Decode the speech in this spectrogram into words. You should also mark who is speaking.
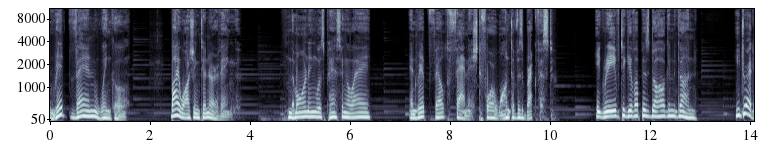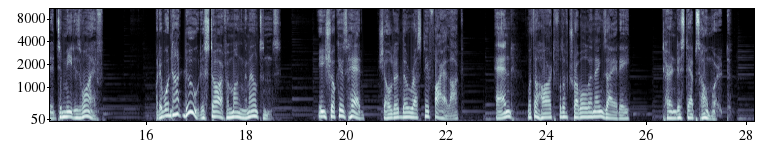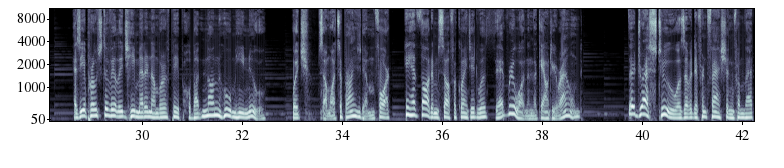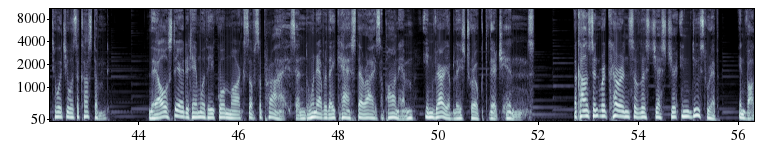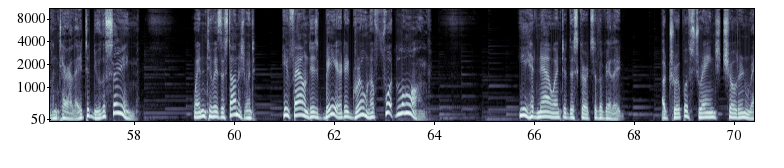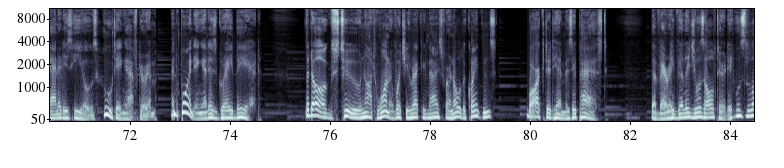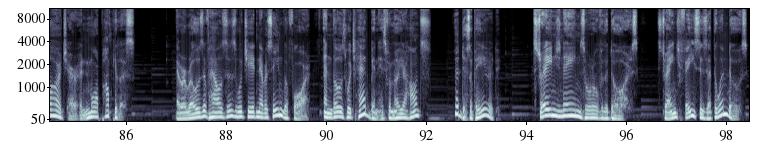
Speaker 1: Rip Van Winkle, by Washington Irving. The morning was passing away, and Rip felt famished for want of his breakfast. He grieved to give up his dog and gun. He dreaded to meet his wife. But it would not do to starve among the mountains. He shook his head, shouldered the rusty firelock, and, with a heart full of trouble and anxiety, turned his steps homeward. As he approached the village, he met a number of people, but none whom he knew, which somewhat surprised him, for he had thought himself acquainted with everyone in the county round. Their dress, too, was of a different fashion from that to which he was accustomed. They all stared at him with equal marks of surprise, and whenever they cast their eyes upon him, invariably stroked their chins. A constant recurrence of this gesture induced Rip involuntarily to do the same. When, to his astonishment, he found his beard had grown a foot long. He had now entered the skirts of the village. A troop of strange children ran at his heels, hooting after him and pointing at his gray beard. The dogs, too, not one of which he recognized for an old acquaintance, barked at him as he passed. The very village was altered. It was larger and more populous. There were rows of houses which he had never seen before, and those which had been his familiar haunts had disappeared. Strange names were over the doors, strange faces at the windows.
